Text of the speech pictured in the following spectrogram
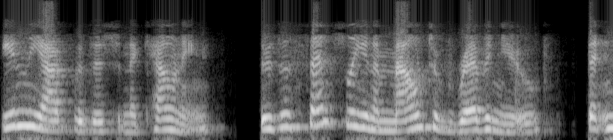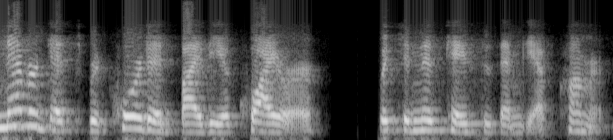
in the acquisition accounting, there's essentially an amount of revenue that never gets recorded by the acquirer, which in this case is mdf commerce.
